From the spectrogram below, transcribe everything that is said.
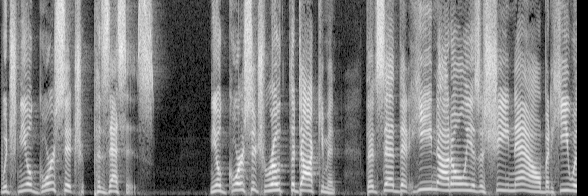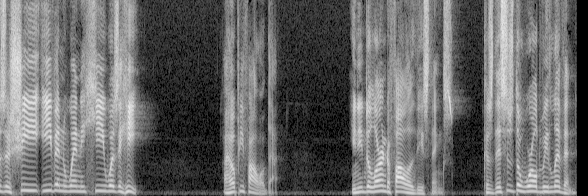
which Neil Gorsuch possesses. Neil Gorsuch wrote the document that said that he not only is a she now, but he was a she even when he was a he. I hope you followed that. You need to learn to follow these things because this is the world we live in.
